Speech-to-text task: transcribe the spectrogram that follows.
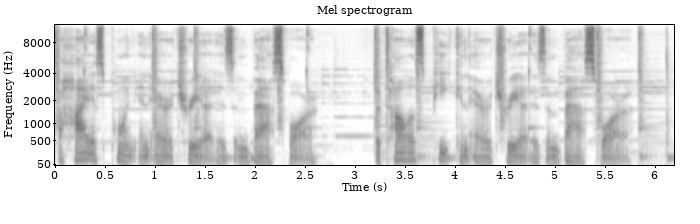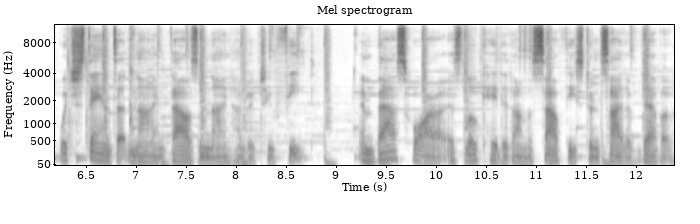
The highest point in Eritrea is Mbaswara. The tallest peak in Eritrea is Mbaswara, which stands at 9,902 feet. Mbaswara is located on the southeastern side of Deba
